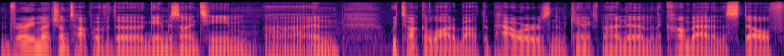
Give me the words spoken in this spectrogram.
very much on top of the game design team. Uh, and we talk a lot about the powers and the mechanics behind them and the combat and the stealth,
